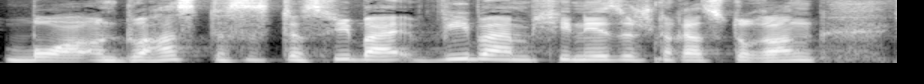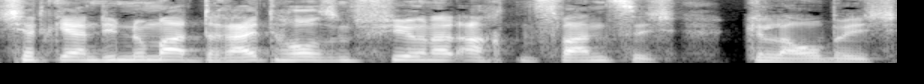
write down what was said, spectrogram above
Boah, und du hast, das ist das wie, bei, wie beim chinesischen Restaurant. Ich hätte gern die Nummer 3428, glaube ich.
